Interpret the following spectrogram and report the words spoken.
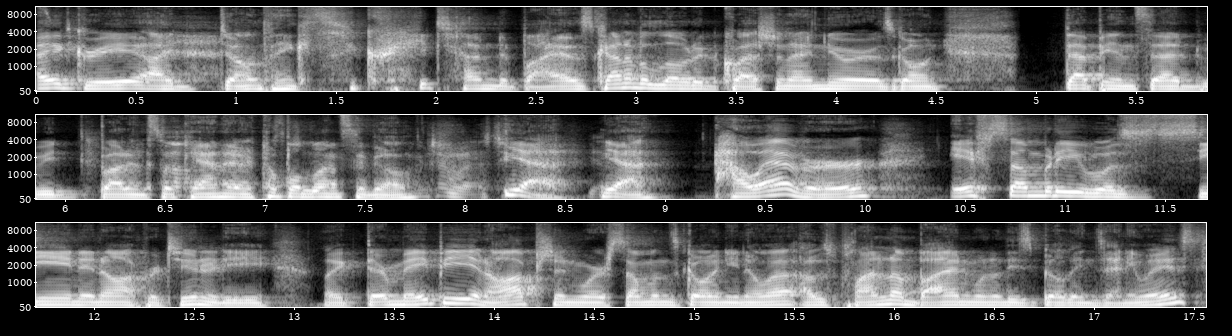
I agree. I don't think it's a great time to buy. It was kind of a loaded question. I knew where it was going. That being said, we bought in SoCanada a couple months ago. Yeah, yeah. However, if somebody was seeing an opportunity, like there may be an option where someone's going, you know what, I was planning on buying one of these buildings anyways.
